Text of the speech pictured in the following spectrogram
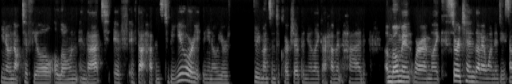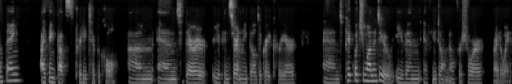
you know not to feel alone in that if if that happens to be you or you know you're three months into clerkship and you're like, I haven't had a moment where I'm like certain that I want to do something, I think that's pretty typical. Um, and there, you can certainly build a great career and pick what you want to do, even if you don't know for sure right away.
